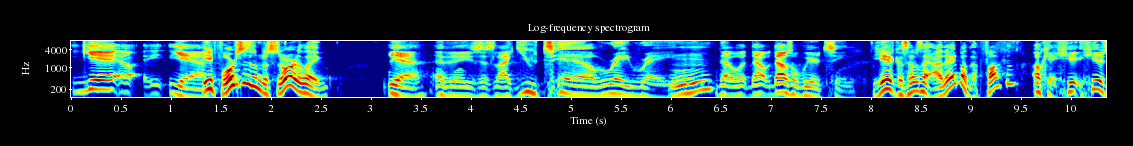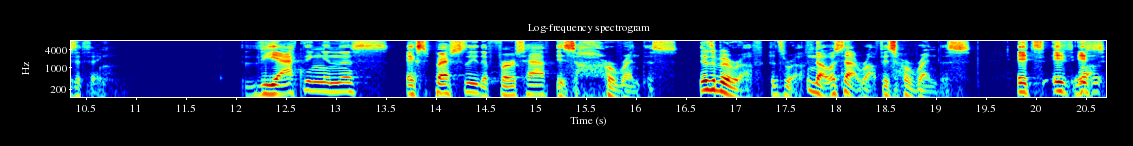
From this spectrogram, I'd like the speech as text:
yeah, uh, yeah, He forces him to snort. Like yeah, and then he's just like, "You tell Ray Ray." Mm-hmm. That, wa- that that was a weird scene. yeah, because I was like, are they about to fuck him? Okay, here, here's the thing. The acting in this, especially the first half, is horrendous. It's a bit rough. It's rough. No, it's not rough. It's horrendous. It's it's it's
